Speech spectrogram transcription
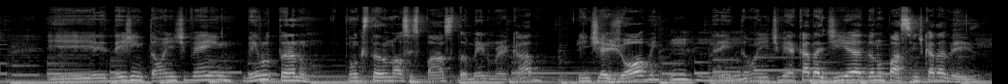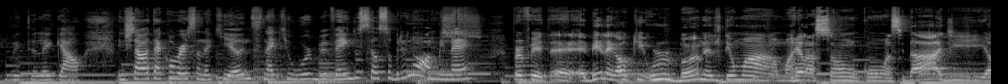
E desde então a gente vem, vem lutando, conquistando nosso espaço também no mercado. A gente é jovem, uhum. né? Então a gente vem a cada dia dando um passinho de cada vez. Muito legal. A gente estava até conversando aqui antes, né? Que o Urb vem do seu sobrenome, né? Perfeito. É, é, bem legal que o urbano ele tem uma, uma relação com a cidade e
